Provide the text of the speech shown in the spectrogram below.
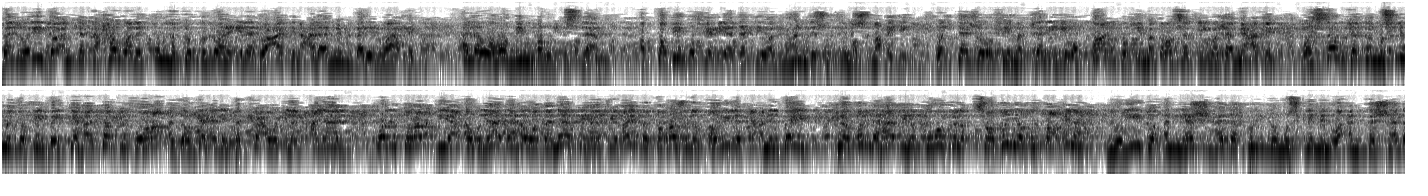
بل نريد أن تتحول الأمة كلها إلى دعاة على منبر واحد ألا وهو منبر الإسلام. الطبيب في عيادته والمهندس في مصنعه والتاجر في متجره والطالب في مدرسته وجامعته والزوجة المسلمة في بيتها تقف وراء زوجها لتدفعه إلى الحلال ولتربي أولادها وبناتها في غيبة الرجل الطويلة عن البيت في ظل هذه الظروف الاقتصادية الطاحنة. نريد أن يشهد كل مسلم وأن تشهد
